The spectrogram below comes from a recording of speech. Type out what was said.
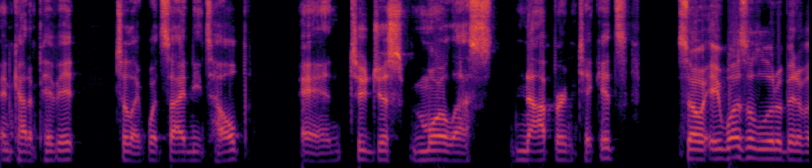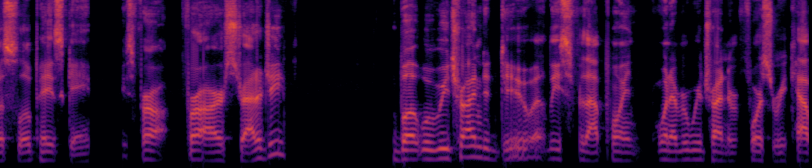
and kind of pivot to like what side needs help and to just more or less not burn tickets. So, it was a little bit of a slow paced game for for our strategy. But what we're trying to do, at least for that point, whenever we are trying to force a recap,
